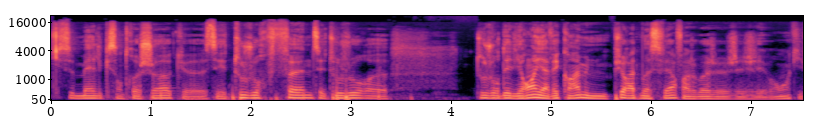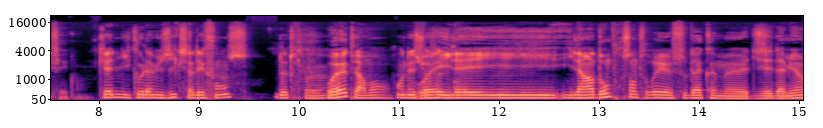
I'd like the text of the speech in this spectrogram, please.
qui se mêlent, qui s'entrechoquent. euh, c'est toujours fun, c'est toujours euh, toujours délirant. Il y avait quand même une pure atmosphère. Enfin, je- j'ai j'ai vraiment kiffé. Quoi. Ken, Nico, la musique, ça défonce. D'autres. euh, Ouais, clairement. On est sur Ouais, il, est, il, il a un don pour s'entourer, Souda, comme euh, disait Damien.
